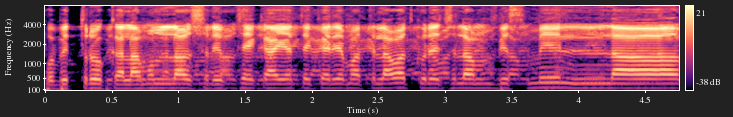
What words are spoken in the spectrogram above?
পবিত্র কালামুল্লাহ শরীফ থেকে আয়াতে কারিমা তেলাওয়াত করেছিলাম বিসমিল্লাহ।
